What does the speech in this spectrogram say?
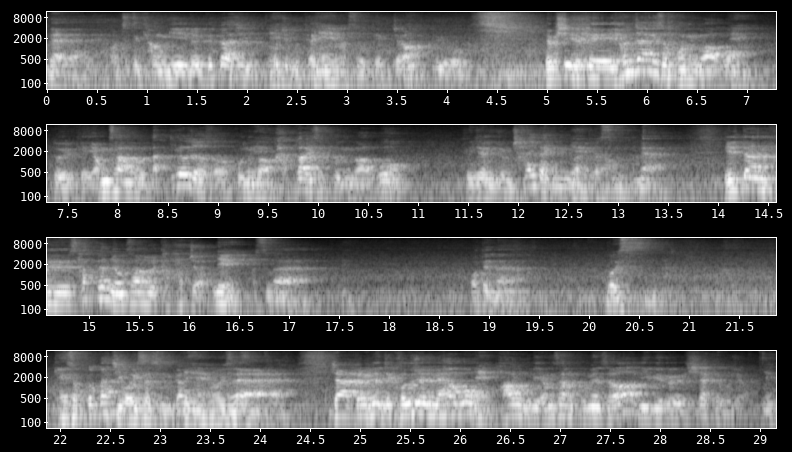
네, 어쨌든 경기를 끝까지 예. 보지 못했, 예, 맞습니다. 못했죠. 그리고 역시 이렇게 현장에서 보는 거하고 네. 또 이렇게 영상으로 딱 띄워져서 보는 네. 거하고 가까이서 보는 거하고 굉장히 좀 차이가 있는 것 네, 같아요. 맞습니다. 네. 일단 그 4편 영상을 다 봤죠? 예, 맞습니다. 네. 어땠나요? 멋있었습니다. 계속 똑같이 멋있었습니까? 네, 멋있었어요. 네. 자, 그러면 이제 거두절미 하고 네. 바로 우리 영상을 보면서 리뷰를 시작해 보죠. 예.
